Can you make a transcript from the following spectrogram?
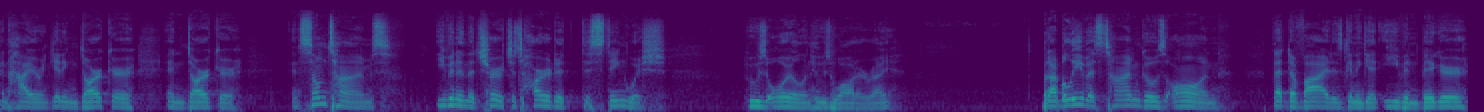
and higher and getting darker and darker. And sometimes, even in the church, it's harder to distinguish who's oil and who's water, right? But I believe as time goes on, that divide is going to get even bigger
